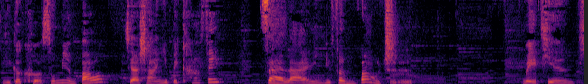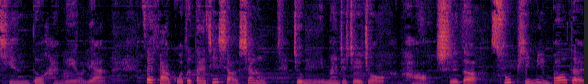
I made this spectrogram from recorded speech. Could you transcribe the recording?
一个可颂面包，加上一杯咖啡，再来一份报纸。每天天都还没有亮，在法国的大街小巷就弥漫着这种好吃的酥皮面包的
